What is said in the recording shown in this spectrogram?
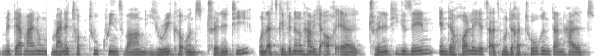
mit der Meinung. Meine Top 2 Queens waren Eureka und Trinity. Und als Gewinnerin habe ich auch eher Trinity gesehen. In der Rolle jetzt als Moderatorin dann halt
